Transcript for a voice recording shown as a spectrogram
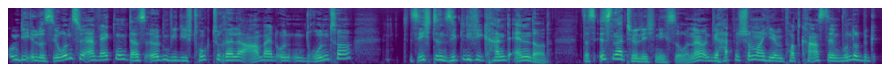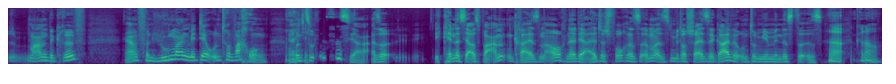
Um die Illusion zu erwecken, dass irgendwie die strukturelle Arbeit unten drunter sich dann signifikant ändert. Das ist natürlich nicht so, ne? Und wir hatten schon mal hier im Podcast den wunderbaren Begriff ja, von Luhmann mit der Unterwachung. Und Richtig. so ist es ja. Also ich kenne das ja aus Beamtenkreisen auch, ne? Der alte Spruch ist immer, es ist mir doch scheißegal, wer unter mir Minister ist. Ja, genau.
